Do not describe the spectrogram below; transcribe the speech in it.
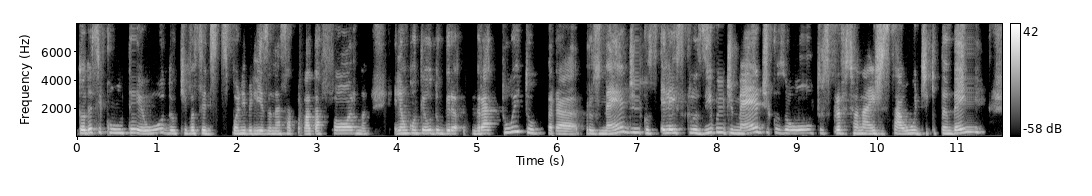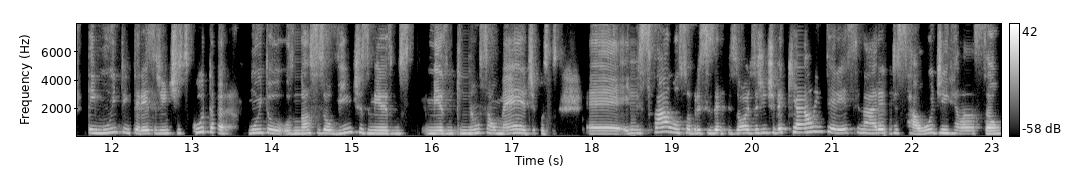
todo esse conteúdo que você disponibiliza nessa plataforma, ele é um conteúdo gra gratuito para os médicos? Ele é exclusivo de médicos ou outros profissionais de saúde que também tem muito interesse? A gente escuta muito os nossos ouvintes mesmos, mesmo que não são médicos, é, eles falam sobre esses episódios, a gente vê que há um interesse na área de saúde em relação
